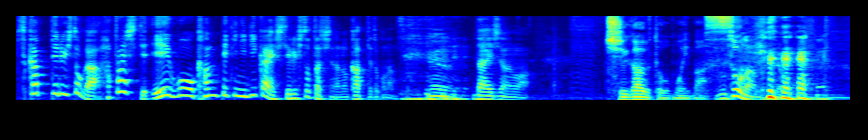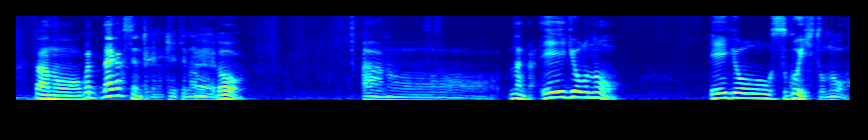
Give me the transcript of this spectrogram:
使ってる人が果たして英語を完璧に理解してる人たちなのかってとこなんですよ。うん。大事なのは。違うと思います。そうなんですよ。あのこれ大学生の時の経験なんだけど、あのなんか営業の営業すごい人の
